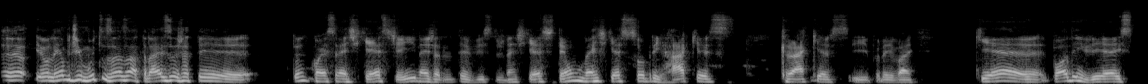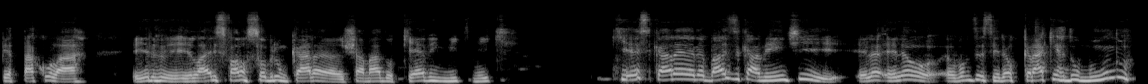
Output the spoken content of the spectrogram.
Eu, eu, lembro de muitos anos atrás eu já ter. Quem conhece o Nerdcast aí, né? Já deve ter visto o Nerdcast. Tem um Nerdcast sobre hackers, crackers e por aí vai. Que é, podem ver, é espetacular ele, e lá eles falam sobre um cara chamado Kevin Mitnick, que esse cara é basicamente ele, é, ele é o vamos dizer assim ele é o cracker do mundo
